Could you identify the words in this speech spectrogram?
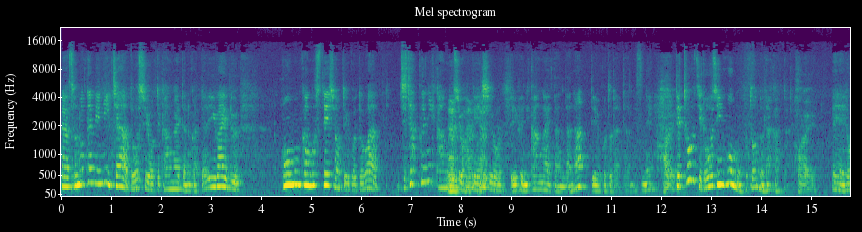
だからそのためにじゃあどうしようって考えたのかっていわゆる訪問看護ステーションということは自宅に看護師を派遣しようっていうふうに考えたんだなっていうことだったんですね。はい。で当時老人ホームほとんどなかったです、はい。えー老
